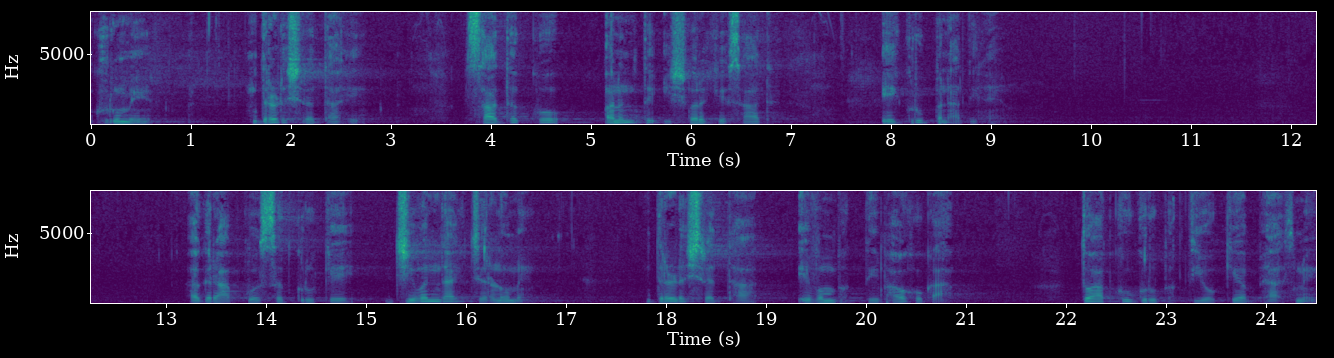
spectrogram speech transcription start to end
गुरु में दृढ़ श्रद्धा ही साधक को अनंत ईश्वर के साथ एक रूप बनाती है। अगर आपको सदगुरु के जीवनदायक चरणों में दृढ़ श्रद्धा एवं भक्ति भाव होगा तो आपको गुरु भक्ति योग के अभ्यास में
